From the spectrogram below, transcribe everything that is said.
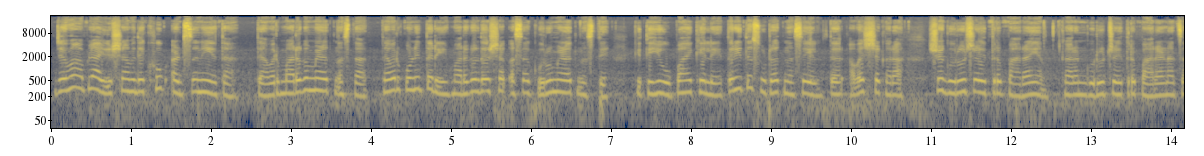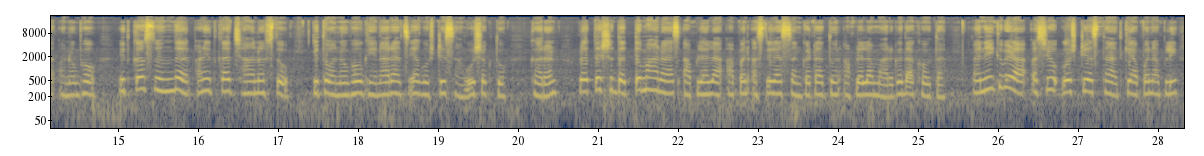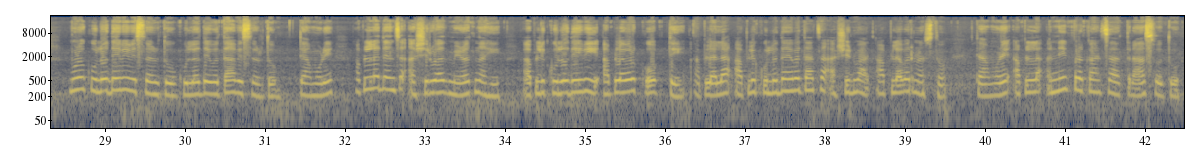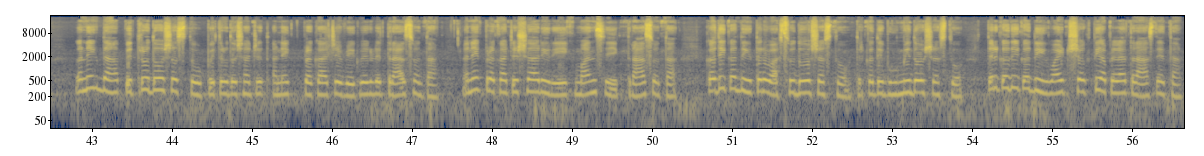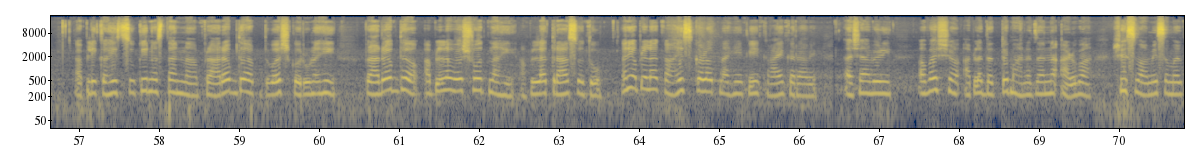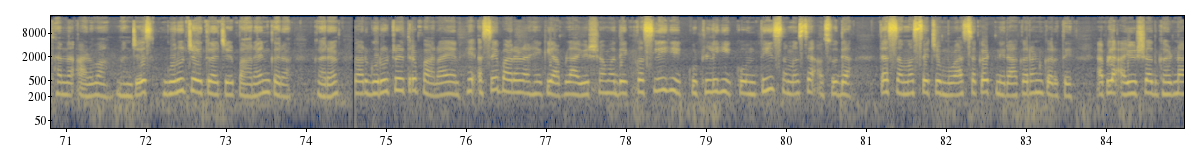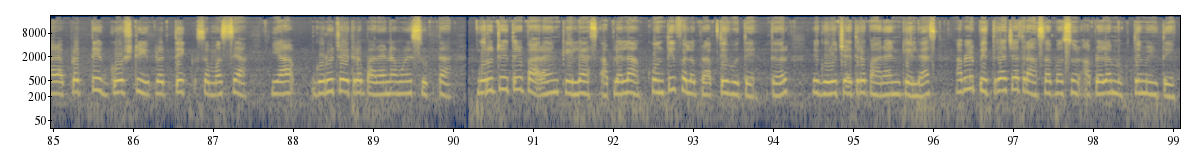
जेव्हा आपल्या आयुष्यामध्ये खूप अडचणी येतात त्यावर मार्ग मिळत नसतात त्यावर कोणीतरी मार्गदर्शक असा गुरु मिळत नसते. कितीही उपाय केले तरी ते सुटत नसेल तर अवश्य करा. श्री गुरुचरित्र पारायण. कारण गुरुचरित्र पारायणाचा अनुभव इतका सुंदर आणि इतका छान असतो की तो अनुभव घेणाराच या गोष्टी सांगू शकतो. कारण प्रत्यक्ष दत्त महाराज आपल्याला आपण असलेल्या संकटातून आपल्याला मार्ग दाखवतात. अनेक वेळा अशा गोष्टी असतात की आपण आपली मूळ कुलदेवी विसरतो कुलदेवता विसरतो. त्यामुळे आपल्याला त्यांचा आशीर्वाद मिळत नाही. आपली कुलदेवी आपल्यावर कोपते. आपल्याला आपले कुलदैवताचा आशीर्वाद आपल्यावर नसतो. त्यामुळे आपल्याला अनेक प्रकारचा त्रास होतो. अनेकदा पितृदोष असतो. पितृदोषाचे अनेक प्रकारचे वेगवेगळे त्रास होतात. अनेक प्रकारचे शारीरिक मानसिक त्रास होता कधी कधी तर वास्तुदोष असतो. तर कधी भूमिदोष असतो. तर कधी कधी वाईट शक्ती आपल्याला त्रास देतात. आपली काही चुकी नसताना प्रारब्ध वश करूनही प्रारब्ध आपल्याला वश होत नाही. आपल्याला त्रास होतो. आणि आपल्याला काहीच कळत नाही की काय करावे. अशावेळी अवश्य आपल्या दत्त महाराजांना आडवा श्री स्वामी समर्थांना आडवा म्हणजेच गुरुचरित्राचे पारायण करा. कारण तर गुरुचरित्र पारायण हे असे पारायण आहे की आपल्या आयुष्यामध्ये कसलीही कुठलीही कोणतीही समस्या असू द्या त्या समस्येचे मुळासकट निराकरण करते. आपल्या आयुष्यात घडणाऱ्या प्रत्येक गोष्टी प्रत्येक समस्या या गुरुचरित्र पारायणामुळे सुटतात. गुरुचरित्र पारायण केल्यास आपल्याला कोणती फलप्राप्ती होते? तर हे गुरुचरित्र पारायण केल्यास आपल्या पित्राच्या त्रासापासून आपल्याला मुक्ती मिळते.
